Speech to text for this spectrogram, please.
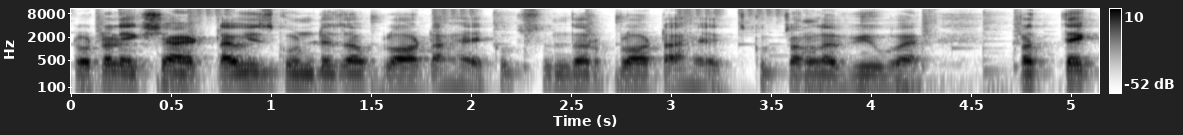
टोटल एकशे अठ्ठावीस गुंठेचा प्लॉट आहे. खूप सुंदर प्लॉट आहे. खूप चांगला व्ह्यू आहे. प्रत्येक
